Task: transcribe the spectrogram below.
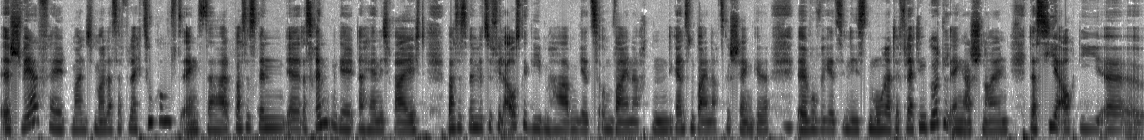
äh, schwer fällt manchmal, dass er vielleicht Zukunftsängste hat. Was ist, wenn äh, das Rentengeld nachher nicht reicht? Was ist, wenn wir zu viel ausgegeben haben jetzt um Weihnachten, die ganzen Weihnachtsgeschenke, äh, wo wir jetzt die nächsten Monate vielleicht den Gürtel enger schnallen, dass hier auch die äh,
